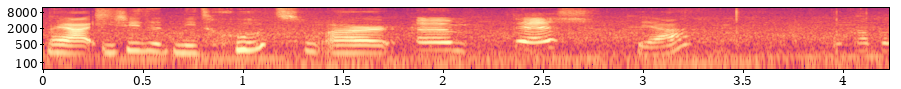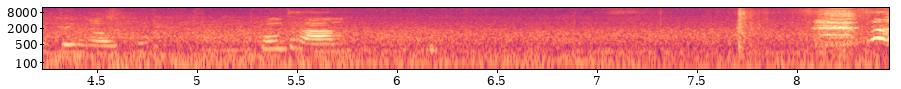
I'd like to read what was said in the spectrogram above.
Nou ja, je ziet het niet goed, maar Ehm, Tess, ja. hoe gaat dat ding open? Komt eraan.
